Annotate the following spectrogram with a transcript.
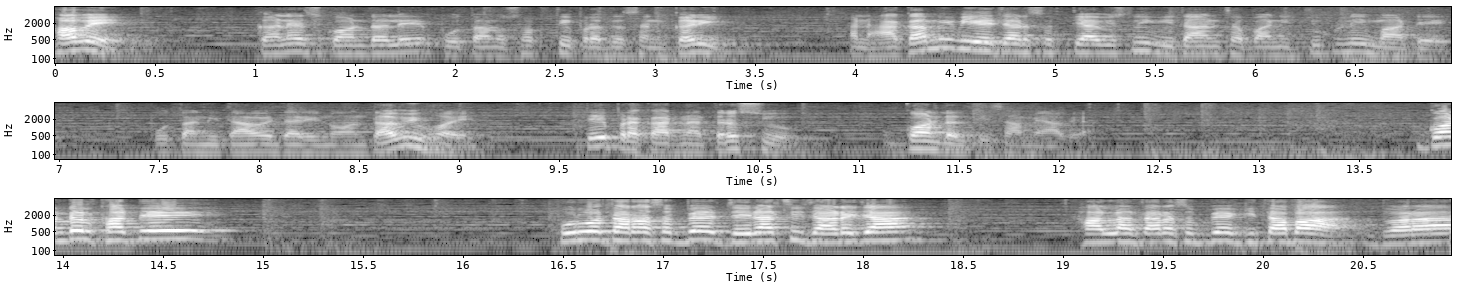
હવે ગણેશ ગોંડલે પોતાનું શક્તિ પ્રદર્શન કરી અને આગામી બે હજાર સત્યાવીસની વિધાનસભાની ચૂંટણી માટે પોતાની દાવેદારી નોંધાવી હોય તે પ્રકારના દ્રશ્યો ગોંડલથી સામે આવ્યા. ગોંડલ ખાતે પૂર્વ ધારાસભ્ય જયરાજસિંહ જાડેજા, હાલના ધારાસભ્ય ગીતાબા દ્વારા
